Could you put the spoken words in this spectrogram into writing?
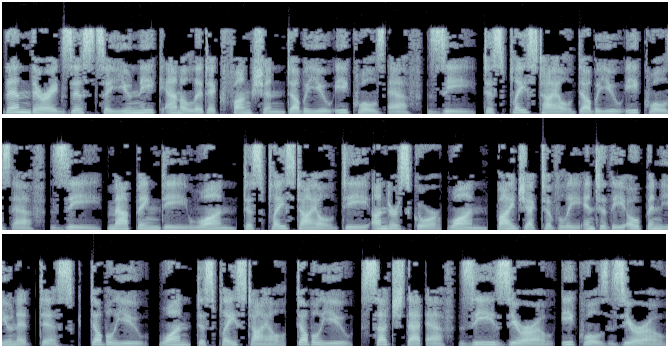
Then there exists a unique analytic function W equals F Z W equals F Z mapping D one display style D underscore one bijectively into the open unit disk W one display style W such that F Z zero equals zero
